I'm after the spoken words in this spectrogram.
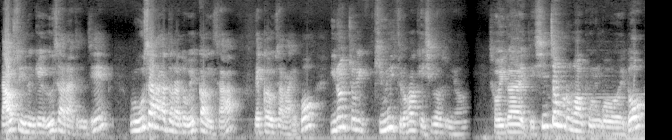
나올 수 있는 게 의사라든지 뭐 의사라 하더라도 외과 의사, 내과 의사 말고 이런 쪽에 기운이 들어가 계시거든요. 저희가 이제 신점으로만 보는 거에도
